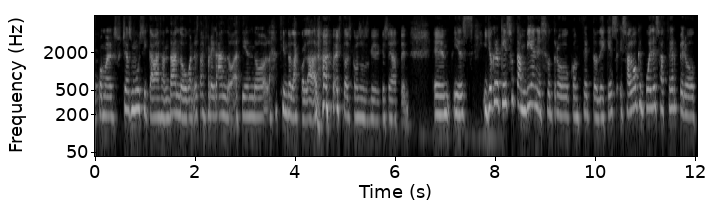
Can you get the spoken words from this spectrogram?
o como escuchas música, vas andando o cuando estás fregando, haciendo, haciendo la colada, estas cosas que, que se hacen. Eh, y, es, y yo creo que eso también es otro concepto de que es, es algo que puedes hacer pero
